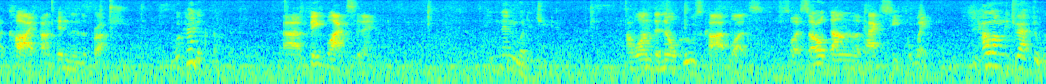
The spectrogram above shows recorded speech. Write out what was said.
A car I found hidden in the brush. What kind of car? A big black sedan. And then what did you do? I wanted to know whose car it was, so I settled down in the back seat to wait. And how long did you have to wait?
